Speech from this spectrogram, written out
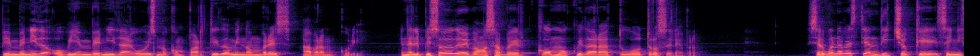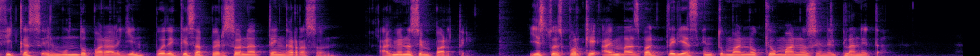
Bienvenido o bienvenida a Egoísmo Compartido, mi nombre es Abraham Curry. En el episodio de hoy vamos a ver cómo cuidar a tu otro cerebro. Si alguna vez te han dicho que significas el mundo para alguien, puede que esa persona tenga razón, al menos en parte. Y esto es porque hay más bacterias en tu mano que humanos en el planeta.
